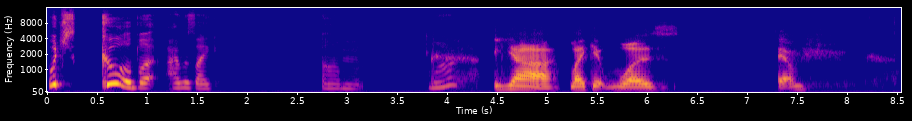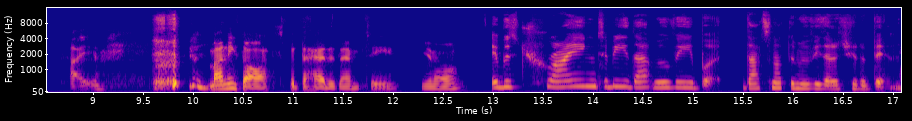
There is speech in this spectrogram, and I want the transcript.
which is cool. But I was like, um, what? Yeah, like it was. Um, I many thoughts, but the head is empty. You know. It was trying to be that movie, but that's not the movie that it should have been.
